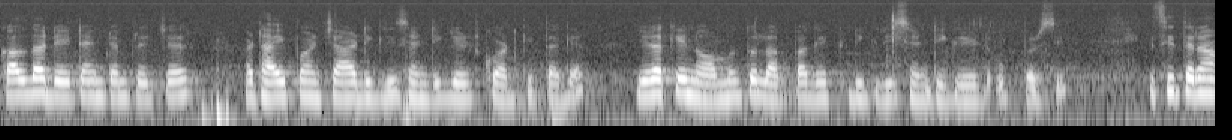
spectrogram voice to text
ਕੱਲ ਦਾ day time temperature 28.4 degree centigrade record ਕੀਤਾ ਗਿਆ ਜਿਹੜਾ ਕਿ ਨਾਰਮਲ ਤੋਂ ਲਗਭਗ 1 ਡਿਗਰੀ ਸੈਂਟੀਗ੍ਰੇਡ ਉੱਪਰ ਸੀ। ਇਸੇ ਤਰ੍ਹਾਂ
